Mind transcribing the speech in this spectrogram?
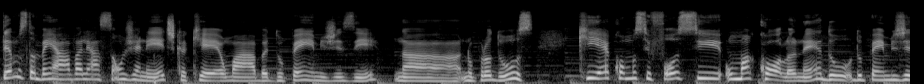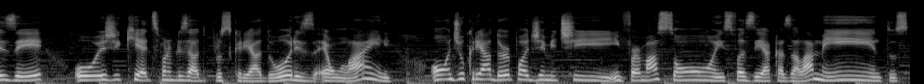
Temos também a avaliação genética, que é uma aba do PMGZ na, no Produz, que é como se fosse uma cola né, do, do PMGZ hoje, que é disponibilizado para os criadores, é online, onde o criador pode emitir informações, fazer acasalamentos,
